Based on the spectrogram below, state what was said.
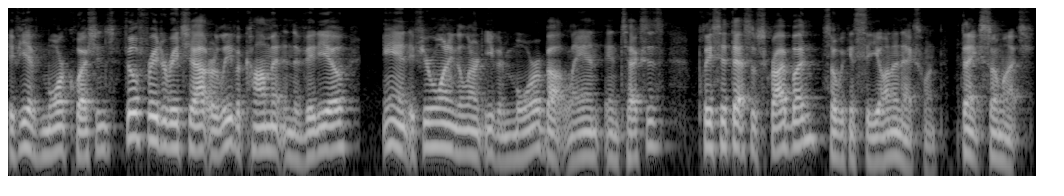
If you have more questions, feel free to reach out or leave a comment in the video. And if you're wanting to learn even more about land in Texas, please hit that subscribe button so we can see you on the next one. Thanks so much.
